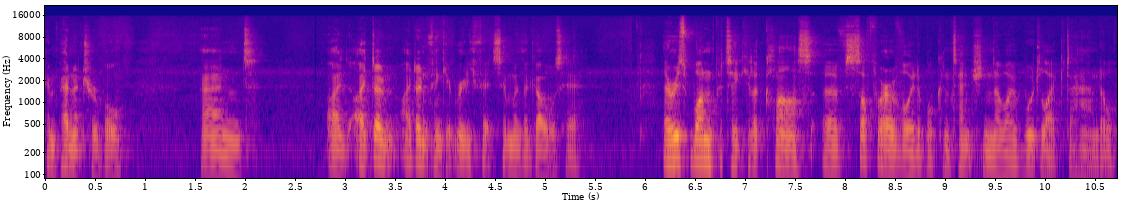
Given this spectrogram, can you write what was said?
impenetrable, and I, I don't I don't think it really fits in with the goals here. There is one particular class of software avoidable contention, though, I would like to handle,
